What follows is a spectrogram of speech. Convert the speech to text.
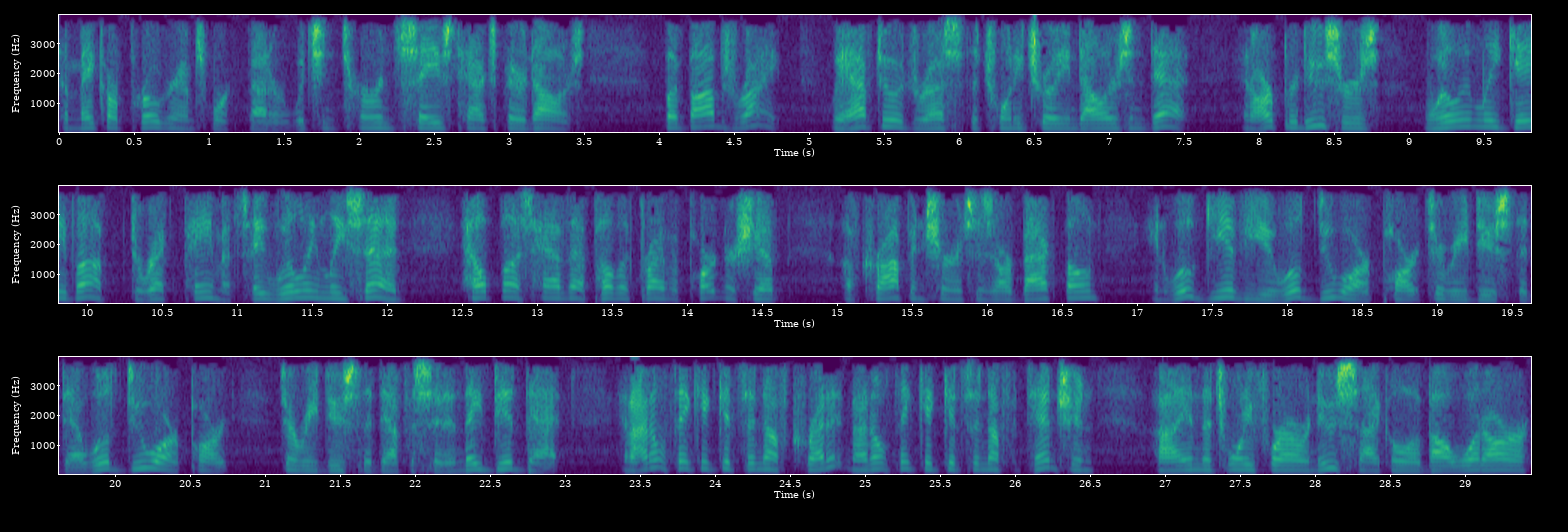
to make our programs work better, which in turn saves taxpayer dollars. But Bob's right. We have to address the $20 trillion in debt. And our producers willingly gave up direct payments. They willingly said, help us have that public-private partnership of crop insurance as our backbone, and we'll give you, we'll do our part to reduce the debt. We'll do our part to reduce the deficit. And they did that. And I don't think it gets enough credit, and I don't think it gets enough attention uh, in the 24-hour news cycle about what our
